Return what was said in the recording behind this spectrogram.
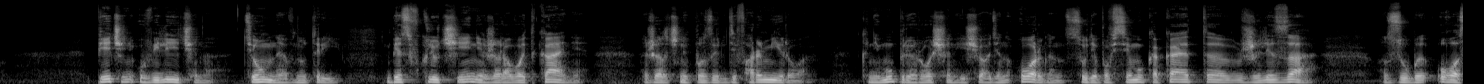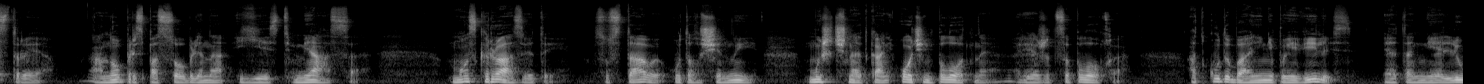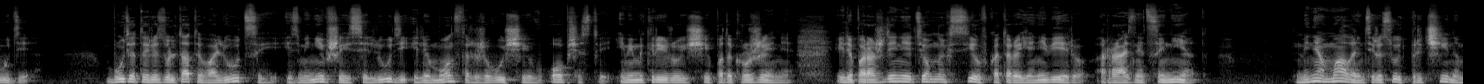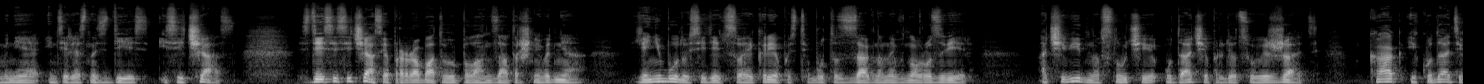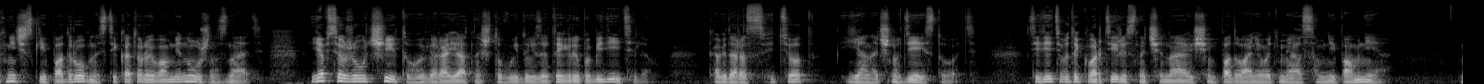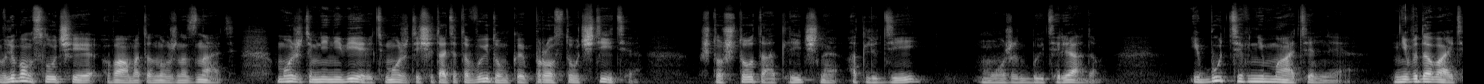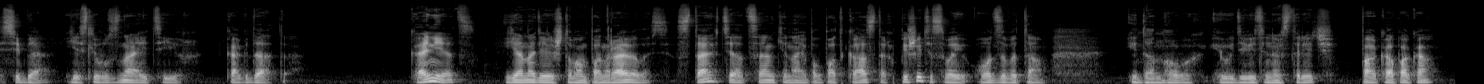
Печень увеличена, темная внутри, без включения жировой ткани. Желчный пузырь деформирован. К нему прирощен еще один орган, судя по всему, какая-то железа. Зубы острые. Оно приспособлено есть мясо. Мозг развитый, Суставы утолщены, мышечная ткань очень плотная, режется плохо. Откуда бы они ни появились, это не люди. Будь это результат эволюции, изменившиеся люди или монстры, живущие в обществе и мимикрирующие под окружение, или порождение темных сил, в которые я не верю, разницы нет. Меня мало интересуют причины, мне интересно здесь и сейчас. Здесь и сейчас я прорабатываю план завтрашнего дня. Я не буду сидеть в своей крепости, будто загнанный в нору зверь. Очевидно, в случае удачи придется уезжать. Как и куда технические подробности, которые вам не нужно знать. Я все же учитываю вероятность, что выйду из этой игры победителем. Когда расцветет, я начну действовать. Сидеть в этой квартире с начинающим подванивать мясом не по мне. В любом случае, вам это нужно знать. Можете мне не верить, можете считать это выдумкой, просто учтите, что что-то отличное от людей может быть рядом. И будьте внимательнее, не выдавайте себя, если узнаете их когда-то. Конец. Я надеюсь, что вам понравилось. Ставьте оценки на Apple подкастах, пишите свои отзывы там. И до новых и удивительных встреч. Пока-пока.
